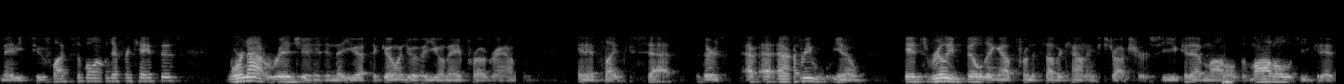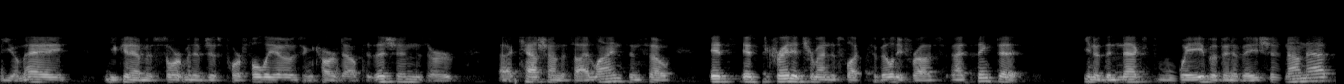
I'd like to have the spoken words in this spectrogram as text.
maybe too flexible in different cases. We're not rigid in that you have to go into a UMA program and it's like set. It's really building up from the sub-accounting structure. So you could have models of models. You could have UMA. You could have an assortment of just portfolios and carved-out positions or uh, cash on the sidelines. And so it's it's created tremendous flexibility for us. And I think that you know, the next wave of innovation on that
